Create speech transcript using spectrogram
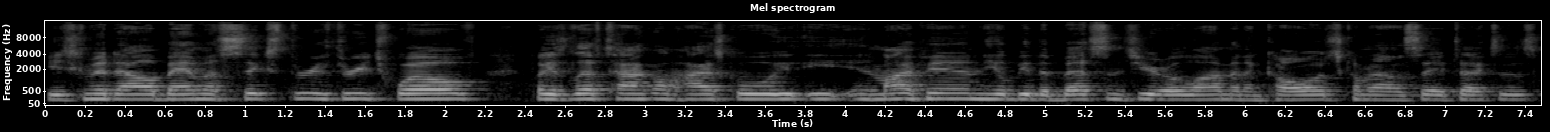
He's committed to Alabama, 6'3", 312, plays left tackle in high school. He, he, in my opinion, he'll be the best interior O lineman in college coming out of the state of Texas.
